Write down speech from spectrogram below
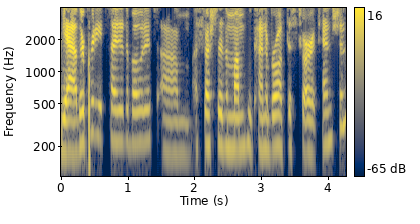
yeah, they're pretty excited about it. Um, especially the mom who kind of brought this to our attention.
